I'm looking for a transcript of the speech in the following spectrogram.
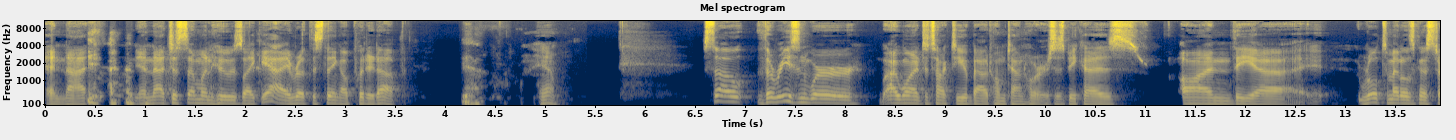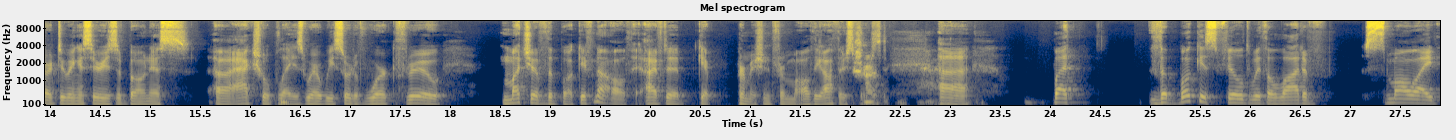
and not yeah. and not just someone who's like, yeah, I wrote this thing, I'll put it up. Yeah, yeah. So the reason we're I wanted to talk to you about hometown horrors is because on the uh, Roll to Metal is going to start doing a series of bonus uh, actual plays where we sort of work through much of the book, if not all of it. I have to get permission from all the authors first. Uh, but the book is filled with a lot of small I,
